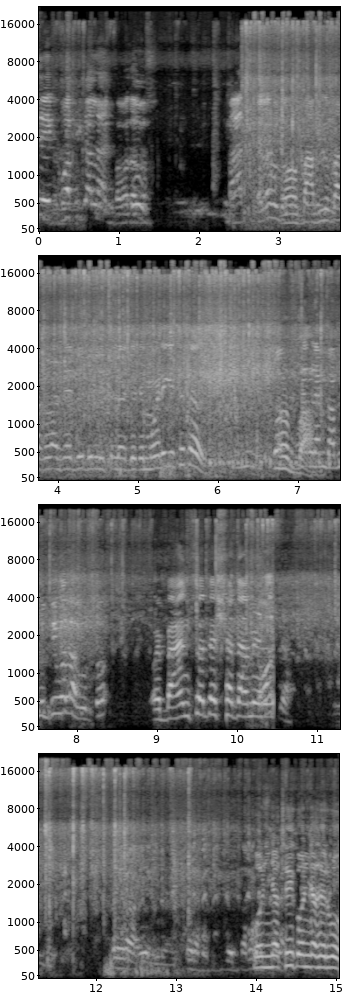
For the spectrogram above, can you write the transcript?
যে কফি কালার বাবা দাও বাবলু পাগলা যে দুটো লিখছিল দুটো মরে গেছে তো বাবলু কি বলা বলতো ওই বাঞ্চদের সাথে আমি কোন জাতি কোন জাত ধরবো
